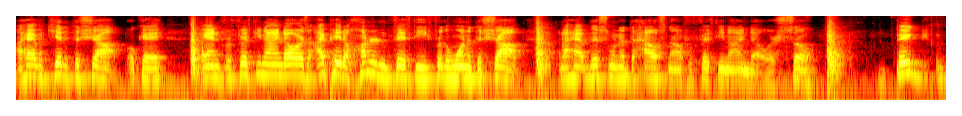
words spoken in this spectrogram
I have a kit at the shop, okay? And for $59, I paid 150 for the one at the shop. And I have this one at the house now for $59. So, big,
